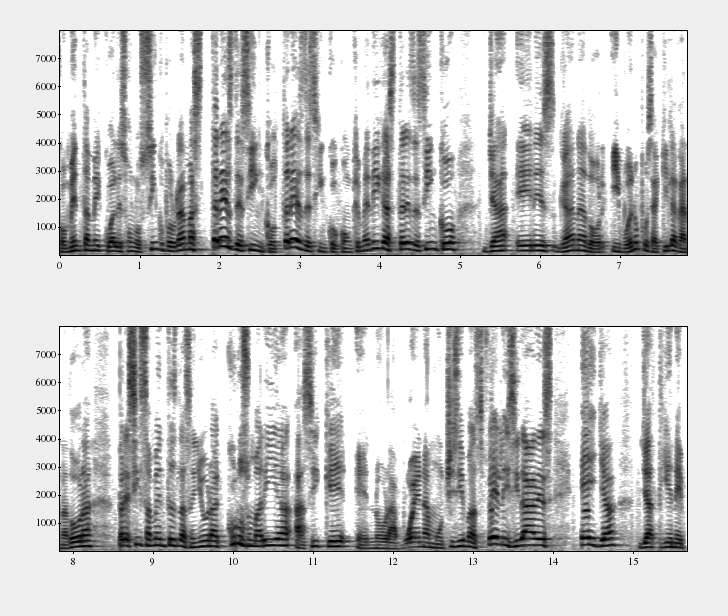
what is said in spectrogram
Coméntame cuáles son los cinco programas. 3 de 5, 3 de 5. Con que me digas 3 de 5, ya eres ganador. Y bueno, pues aquí la ganadora precisamente es la señora Cruz María. Así que enhorabuena, muchísimas felicidades. Ella ya tiene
